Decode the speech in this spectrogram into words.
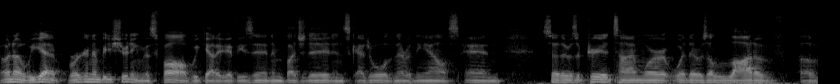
oh no, we got we're gonna be shooting this fall. We got to get these in and budgeted and scheduled and everything else. And so there was a period of time where, where there was a lot of, of,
